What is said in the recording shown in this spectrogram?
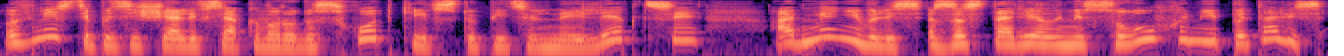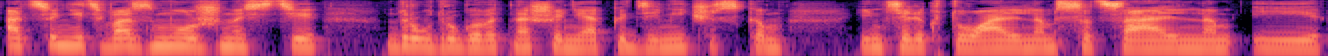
вместе посещали всякого рода сходки и вступительные лекции, обменивались застарелыми слухами и пытались оценить возможности друг друга в отношении академическом, интеллектуальном, социальном и,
